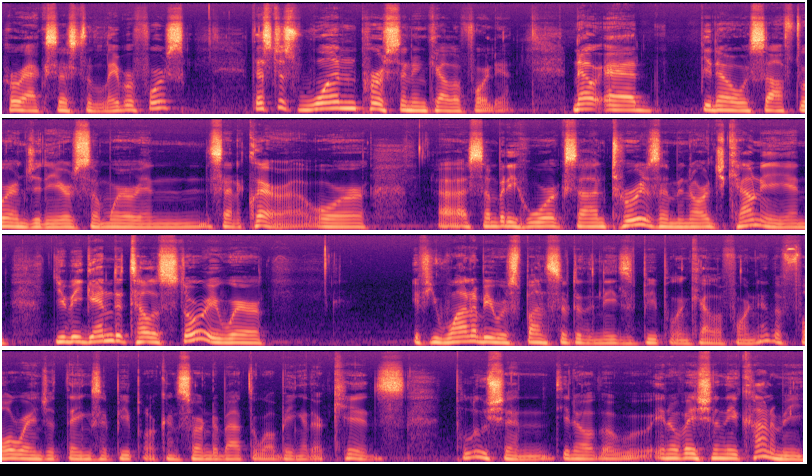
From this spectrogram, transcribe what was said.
her access to the labor force. That's just one person in California. Now add, you know, a software engineer somewhere in Santa Clara or uh, somebody who works on tourism in Orange County, and you begin to tell a story where if you want to be responsive to the needs of people in California, the full range of things that people are concerned about, the well-being of their kids, pollution, you know, the innovation in the economy,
